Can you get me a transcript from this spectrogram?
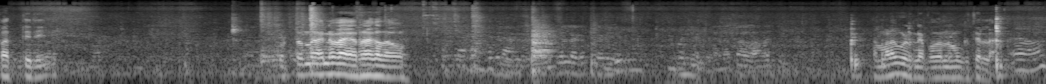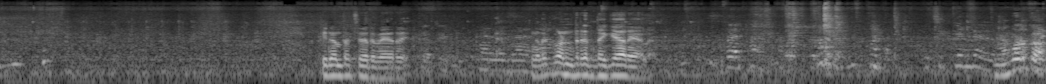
പത്തിരി. പൊട്ടുന്ന തന്നെ വയറാകതാവും. നമ്മളെ വീടിനെ പോലെ നമുക്ക് ചെല്ലാം. പിന്നെന്താ ചെറു വേറെ? നിങ്ങൾ കൊണ്ടുവരും എന്തൊക്കെയാ അറിയാലോ? ഞാൻ കൊടുക്കാം.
